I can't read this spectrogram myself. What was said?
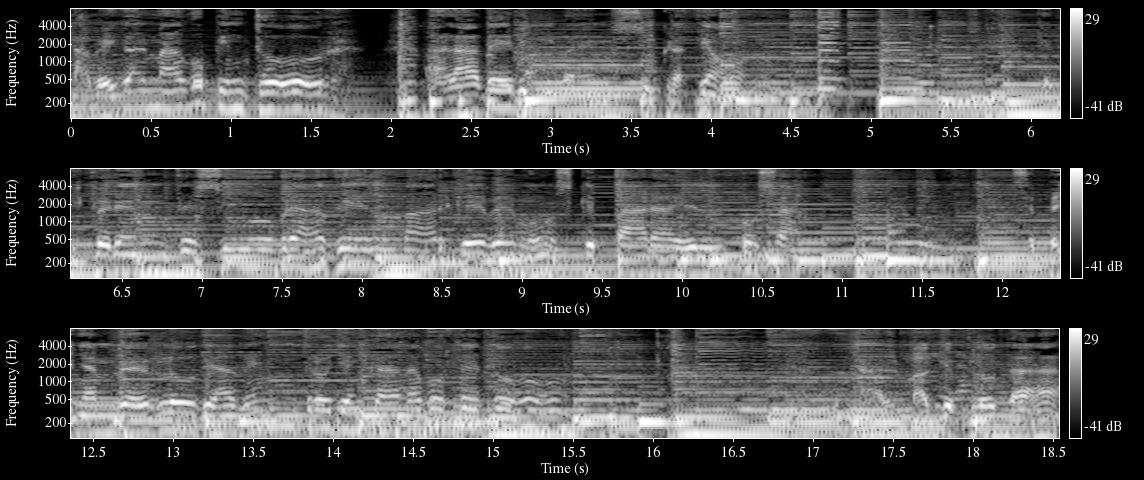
Navega el mago pintor a la deriva en su creación. Diferente su obra del mar que vemos que para él posa. Se empeña en verlo de adentro y en cada boceto. Un alma que flota.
